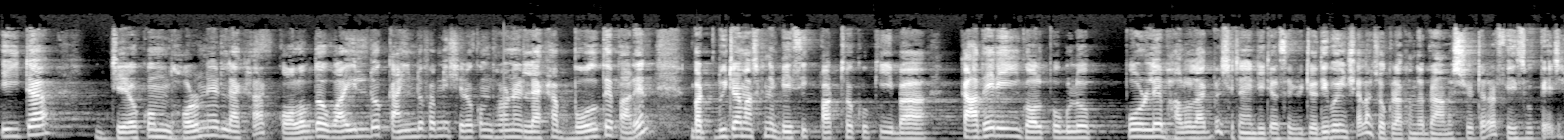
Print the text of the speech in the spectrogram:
এইটা যেরকম ধরনের লেখা, কল অফ দ্য ওয়াইল্ডও কাইন্ড অফ আপনি সেরকম ধরনের লেখা বলতে পারেন, বাট দুইটার মাঝখানে বেসিক পার্থক্য কি বা কাদের এই গল্পগুলো পড়লে ভালো লাগবে সেটা নিয়ে ডিটেলসে ভিডিও দিব ইনশাল্লাহ চোখ রাখুন দ্য ব্রাউন স্ট্রিটার ফেসবুক পেজে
